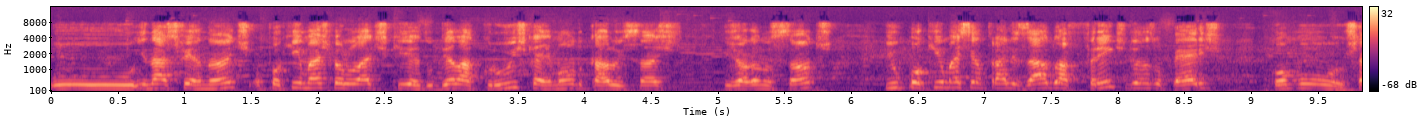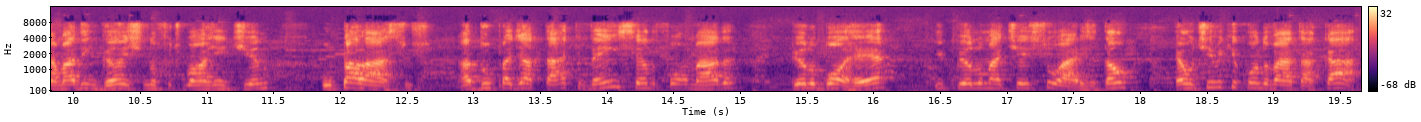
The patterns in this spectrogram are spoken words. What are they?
o Inácio Fernandes. Um pouquinho mais pelo lado esquerdo, o De La Cruz, que é irmão do Carlos Sanches, que joga no Santos. E um pouquinho mais centralizado à frente do Enzo Pérez, como chamado enganche no futebol argentino, o Palácios. A dupla de ataque vem sendo formada pelo Borré e pelo Matias Soares. Então, é um time que quando vai atacar,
